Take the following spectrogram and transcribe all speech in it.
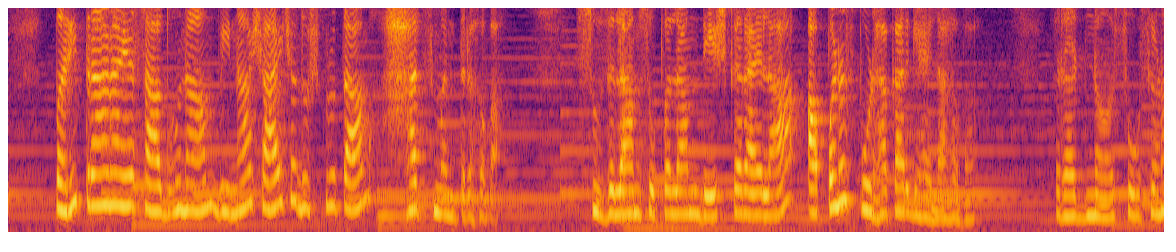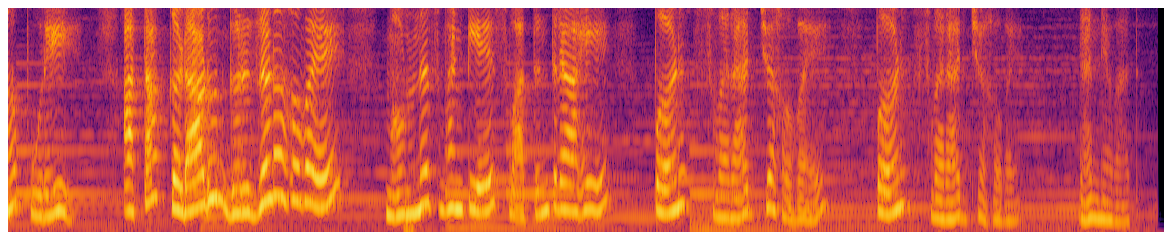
परित्राणाय साधूनाम विनाशायच्या दुष्कृताम हाच मंत्र हवा. सुजलाम सुफलाम देश करायला आपणच पुढाकार घ्यायला हवा. रडणं सोसणं पुरे. आता कडाडून गरजणं हवंय. म्हणूनच म्हणतीये स्वातंत्र्य आहे पण स्वराज्य हवंय. पण स्वराज्य हवंय. धन्यवाद.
